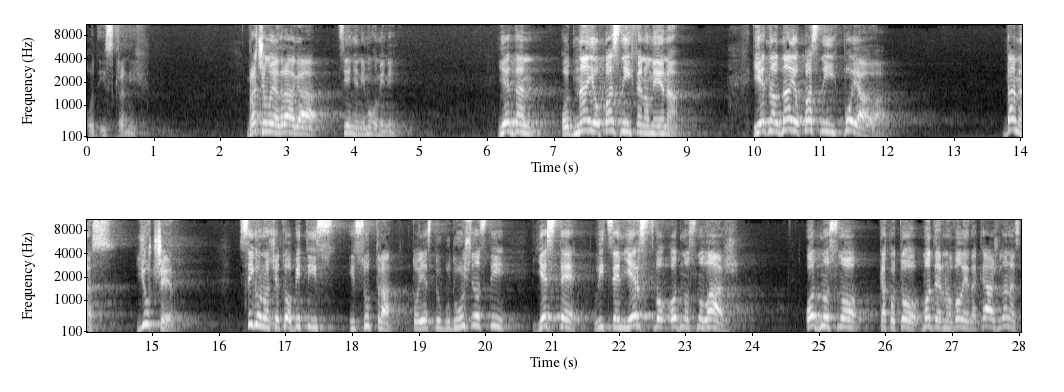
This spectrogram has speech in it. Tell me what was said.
od iskrenih. Braćo moja draga, cijenjeni mu'mini, jedan od najopasnijih fenomena i jedna od najopasnijih pojava danas, jučer, sigurno će to biti i sutra, to jeste u budućnosti, jeste licemjerstvo, odnosno laž. Odnosno, kako to moderno vole da kažu danas,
